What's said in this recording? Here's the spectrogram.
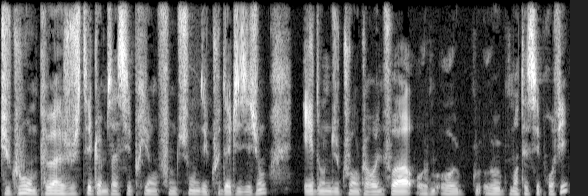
du coup, on peut ajuster comme ça ses prix en fonction des coûts d'acquisition et donc, du coup, encore une fois, au- au- augmenter ses profits.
